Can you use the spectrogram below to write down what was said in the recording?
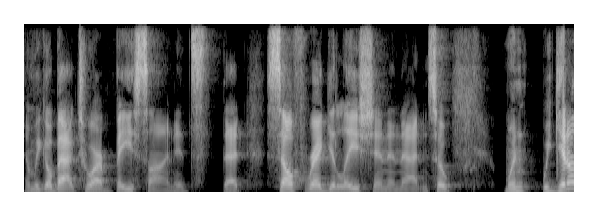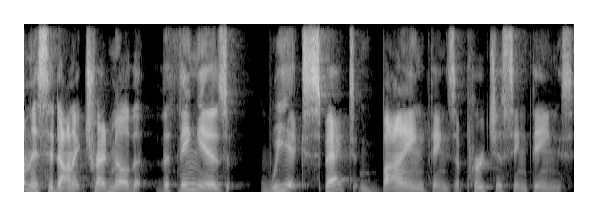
And we go back to our baseline. It's that self-regulation and that. And so when we get on this hedonic treadmill, the, the thing is we expect buying things, of purchasing things,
